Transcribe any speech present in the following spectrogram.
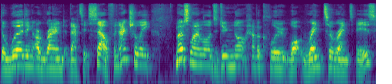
the wording around that itself. And actually, most landlords do not have a clue what rent to rent is.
